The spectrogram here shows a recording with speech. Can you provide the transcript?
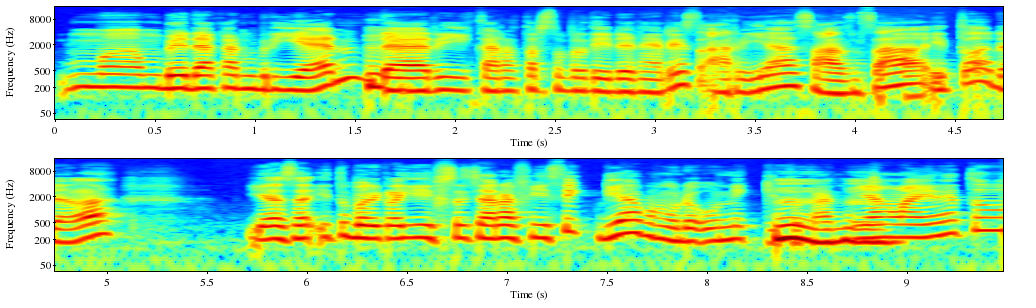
membedakan Brienne Hmm. dari karakter seperti Daenerys, Arya, Sansa itu adalah ya itu balik lagi secara fisik dia emang udah unik gitu Hmm, kan. Yang lainnya tuh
